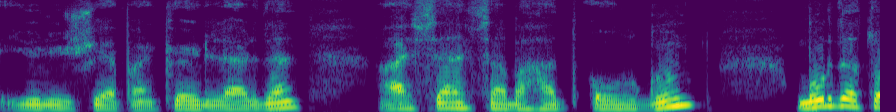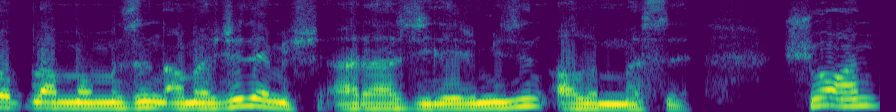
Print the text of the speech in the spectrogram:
yürüyüşü yapan köylülerden Aysel Sabahat Olgun, burada toplanmamızın amacı demiş arazilerimizin alınması. Şu an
